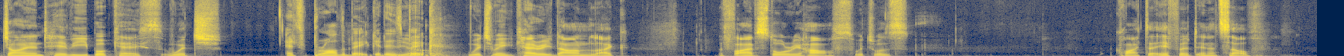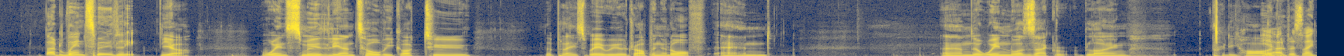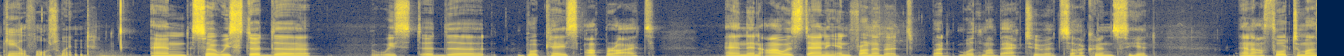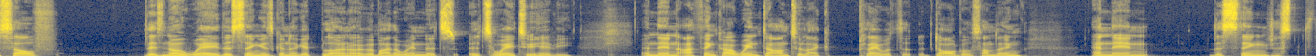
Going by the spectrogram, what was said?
giant, heavy bookcase, which It's rather big. It is Yeah. big. which we carried down like a five story house, which was quite the effort in itself. But went smoothly. Yeah. Went smoothly until we got to the place where we were dropping it off and um, the wind was like blowing pretty hard. Yeah, it was like gale force wind. and so we stood the we stood the bookcase upright and then i was standing in front of it but with my back to it so i couldn't see it and i thought to myself there's no way this thing is going to get blown over by the wind it's it's way too heavy and then i think i went down to like play with the the dog or something and then this thing just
